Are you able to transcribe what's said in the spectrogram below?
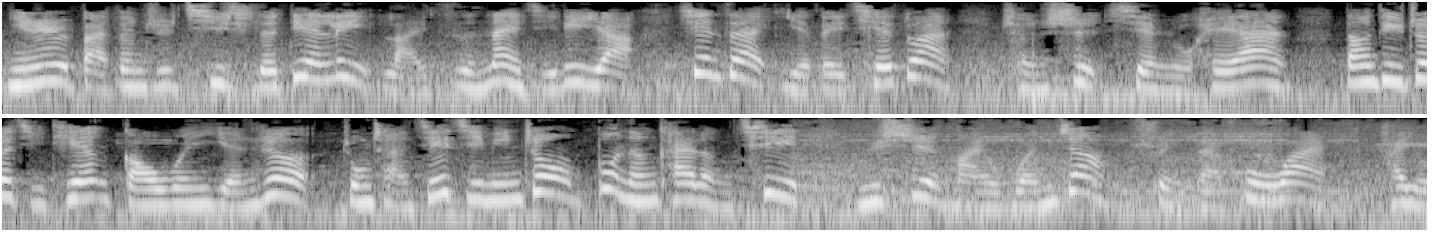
尼日百分之七十的电力来自奈及利亚，现在也被切断，城市陷入黑暗。当地这几天高温炎热，中产阶级民众不能开冷气，于是买蚊帐睡在户外。 还有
